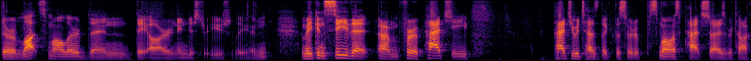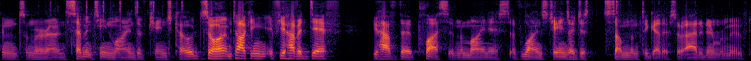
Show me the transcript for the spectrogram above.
they're a lot smaller than they are in industry usually. And, and we can see that um, for Apache, Apache which has like the sort of smallest patch size, we're talking somewhere around 17 lines of change code. So I'm talking, if you have a diff, you have the plus and the minus of lines changed. I just sum them together, so added and removed.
